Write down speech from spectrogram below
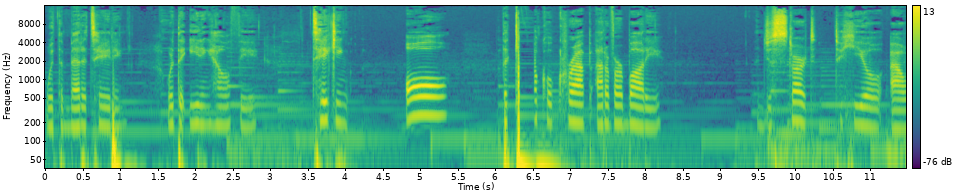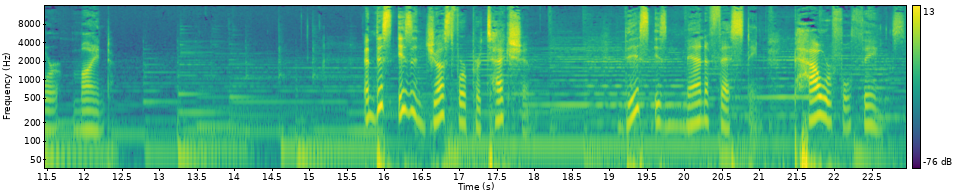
with the meditating, with the eating healthy, taking all the chemical crap out of our body and just start to heal our mind. And this isn't just for protection, this is manifesting powerful things.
